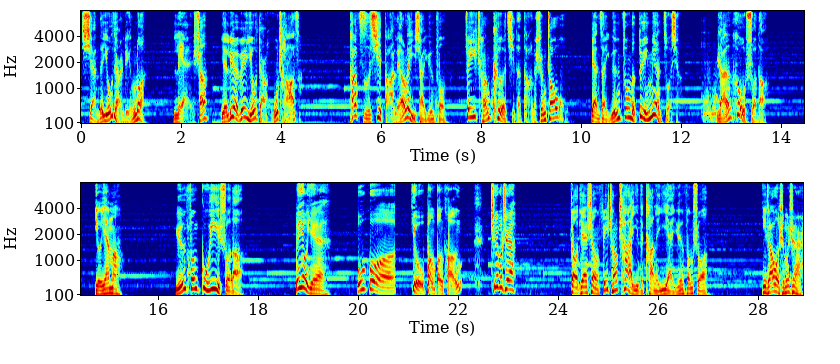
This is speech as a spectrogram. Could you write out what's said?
显得有点凌乱，脸上也略微有点胡茬子。他仔细打量了一下云峰，非常客气地打了声招呼，便在云峰的对面坐下，然后说道。有烟吗？云峰故意说道：“没有烟，不过有棒棒糖，吃不吃？”赵天胜非常诧异的看了一眼云峰，说：“你找我什么事儿？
